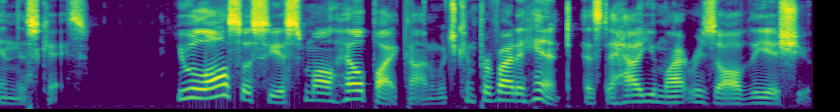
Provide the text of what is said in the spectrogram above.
in this case. You will also see a small help icon which can provide a hint as to how you might resolve the issue.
